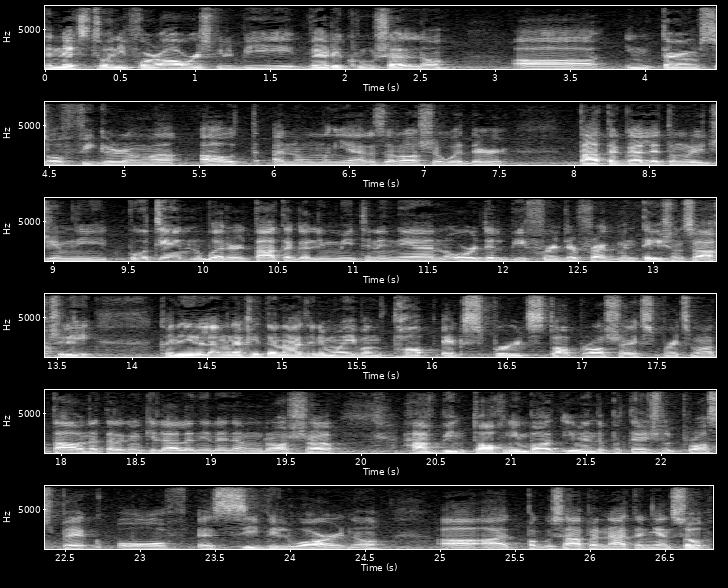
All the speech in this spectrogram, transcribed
the next 24 hours will be very crucial, no? Uh, in terms of figuring out anong mangyari sa Russia, whether tatagal itong regime ni Putin, whether tatagal yung mutiny niyan, or there'll be further fragmentation. So actually, kanina lang nakita natin yung mga ibang top experts, top Russia experts, mga tao na talagang kilala nila ng Russia, have been talking about even the potential prospect of a civil war, no? Uh, at pag-usapan natin yan. So,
